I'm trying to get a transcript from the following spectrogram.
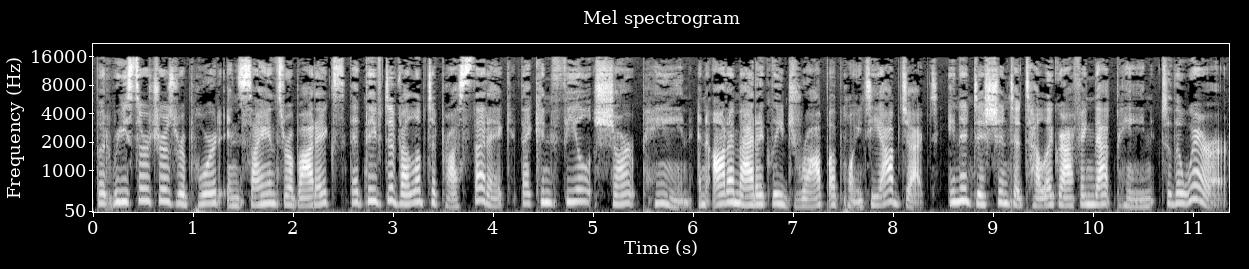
But researchers report in Science Robotics that they've developed a prosthetic that can feel sharp pain and automatically drop a pointy object, in addition to telegraphing that pain to the wearer.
